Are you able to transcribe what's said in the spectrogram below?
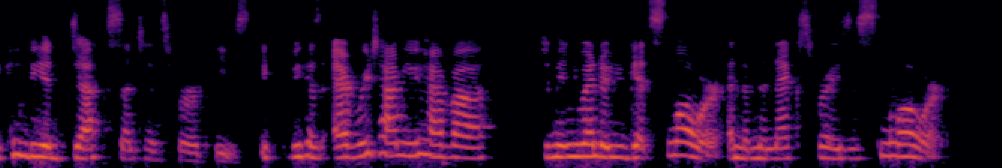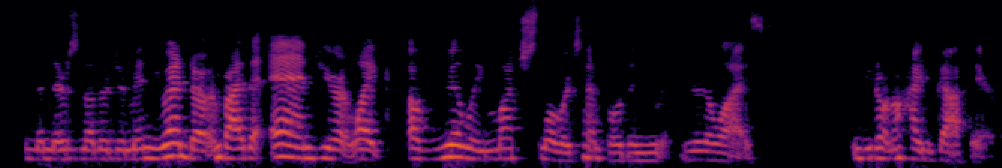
It can be a death sentence for a piece it, because every time you have a diminuendo, you get slower, and then the next phrase is slower. And then there's another diminuendo. And by the end, you're at like a really much slower tempo than you realized. And you don't know how you got there.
